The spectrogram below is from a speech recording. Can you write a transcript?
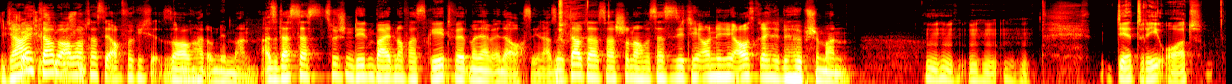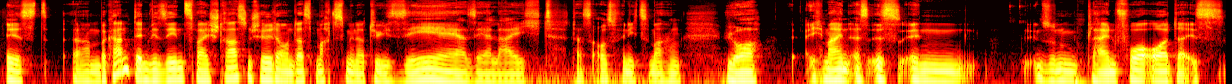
ja, ich glaube aber auch, dass sie auch wirklich Sorgen hat um den Mann. Also, dass das zwischen den beiden noch was geht, wird man ja am Ende auch sehen. Also, ich glaube, dass da schon noch was, dass sie sich auch nicht ausgerechnet den hübschen Mann. Mhm, mhm, mhm. Der Drehort ist ähm, bekannt, denn wir sehen zwei Straßenschilder und das macht es mir natürlich sehr, sehr leicht, das ausfindig zu machen. Ja, ich meine, es ist in, in so einem kleinen Vorort, da ist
